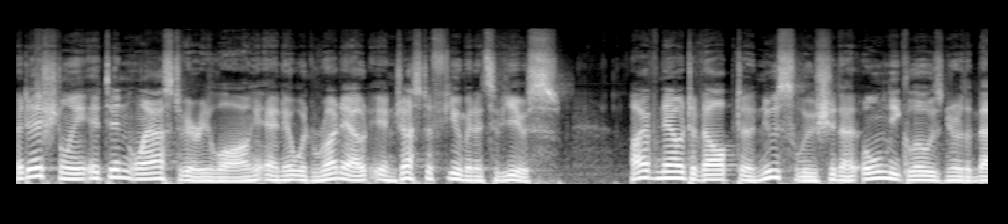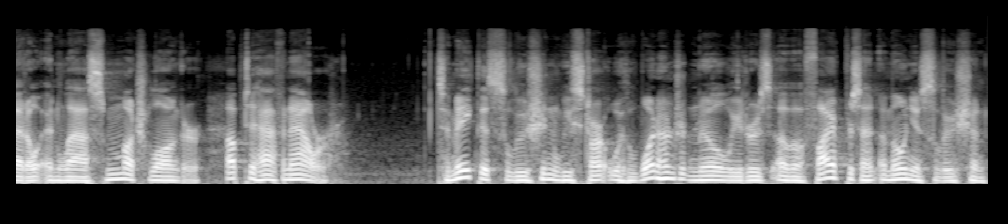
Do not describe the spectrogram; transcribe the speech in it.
Additionally, it didn't last very long and it would run out in just a few minutes of use. I've now developed a new solution that only glows near the metal and lasts much longer, up to half an hour. To make this solution, we start with 100 milliliters of a 5% ammonia solution.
